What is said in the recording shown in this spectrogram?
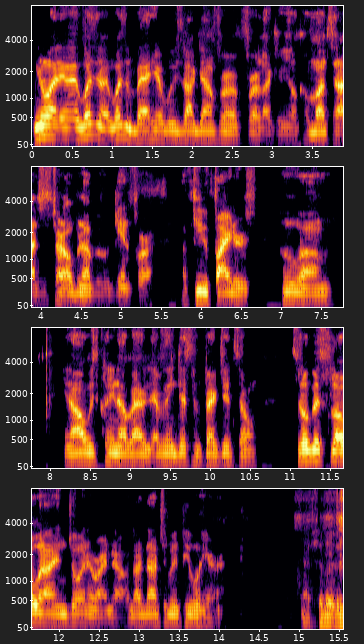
You know what? It wasn't it wasn't bad here. We was locked down for for like you know a couple months, and I just started opening up again for a few fighters who um you know I always clean up, I had everything disinfected. So it's a little bit slow, and I'm enjoying it right now. Not not too many people here. Absolutely.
